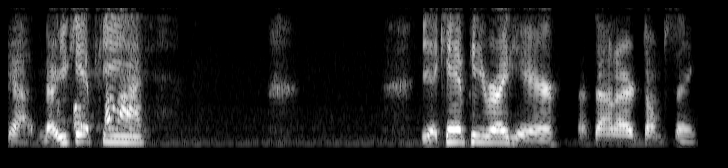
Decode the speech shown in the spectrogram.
Yeah. No, you oh can't Oh, pee. on. Yeah, can't pee right here. Not down our dump sink.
